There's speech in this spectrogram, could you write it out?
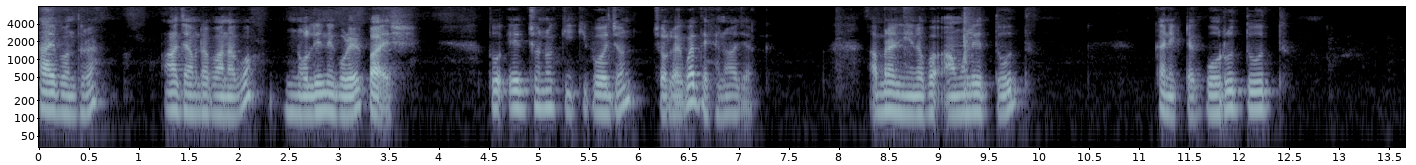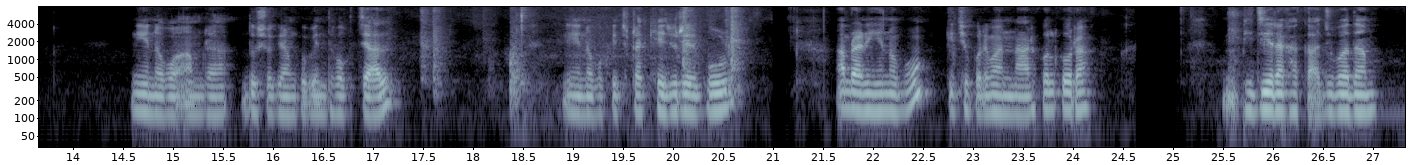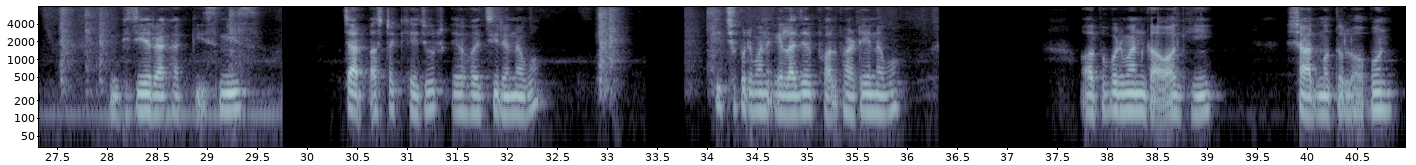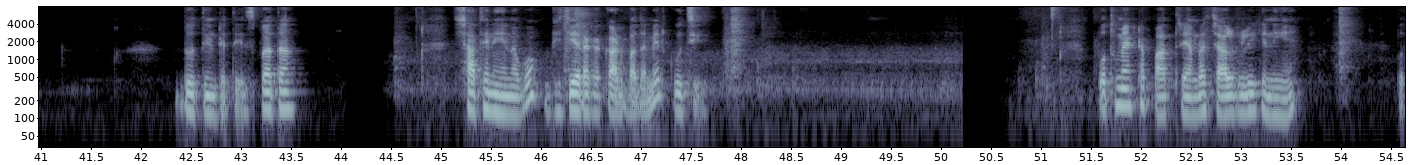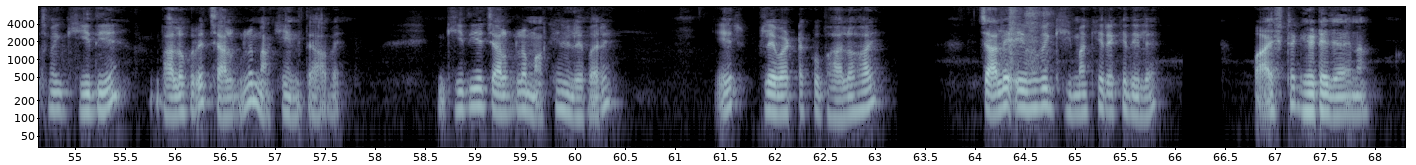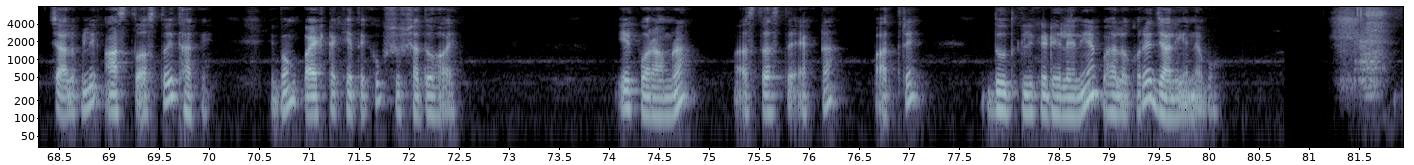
High বন্ধুরা, আজ আমরা বানাবো নলিনী গুড়ের পায়েস। তো এর জন্য কি কি প্রয়োজন? চলো একবার দেখে নেওয়া যাক। আমরা নিয়ে নেব আমলের দুধ, খানিকটা গরুর দুধ। নিয়ে নেব আমরা দুশো গ্রাম গোবিন্দভোগ চাল। নিয়ে নেব কিছুটা খেজুরের গুড়। আমরা নিয়ে নেব কিছু পরিমাণ নারকল কোড়া। ভিজিয়ে রাখা কাজু বাদাম। ভিজিয়ে রাখা কিশমিশ। চার পাঁচটা খেজুর, এভাবে চিড়ে নেব। কিছু পরিমাণ এলাচের ফল ফাটিয়ে নেব। অল্প পরিমাণ গাওয়া ঘি, স্বাদ মতো লবণ, দু তিনটে তেজপাতা। সাথে নিয়ে নেব ভিজিয়ে রাখা কাঠবাদামের কুচি। প্রথমে একটা পাত্রে আমরা চালগুলিকে নিয়ে প্রথমে ঘি দিয়ে ভালো করে চালগুলো মাখিয়ে নিতে হবে। ঘি দিয়ে চালগুলো মাখিয়ে নিলে পারে। এর ফ্লেভারটা খুব ভালো হয়। চালে এইভাবে ঘি মাখিয়ে রেখে দিলে পায়েসটা ঘেটে যায় না। চালগুলি আস্ত আস্তই থাকে এবং পায়েসটা খেতে খুব সুস্বাদু হয়। এরপর আমরা আস্তে আস্তে একটা পাত্রে দুধগুলিকে ঢেলে নিয়ে ভালো করে জ্বালিয়ে নেব।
